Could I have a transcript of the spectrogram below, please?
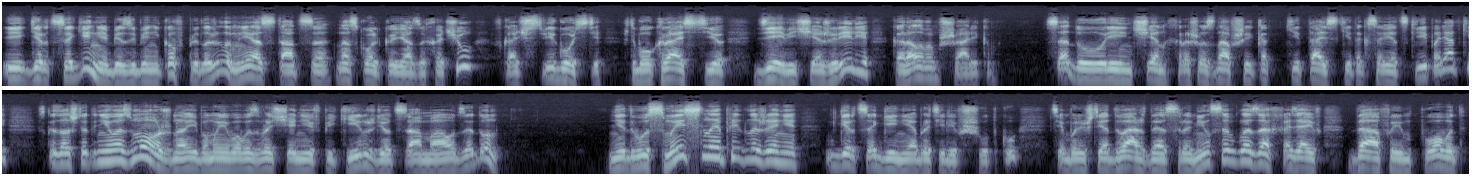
и герцогиня без обиняков предложила мне остаться, насколько я захочу, в качестве гостя, чтобы украсть ее девичье ожерелье коралловым шариком. Саду Ринчен, хорошо знавший как китайские, так советские порядки, сказал, что это невозможно, ибо моего возвращения в Пекин ждет сам Мао Цзэдун. Недвусмысленное предложение герцогини обратили в шутку, тем более что я дважды осрамился в глазах хозяев, дав им повод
